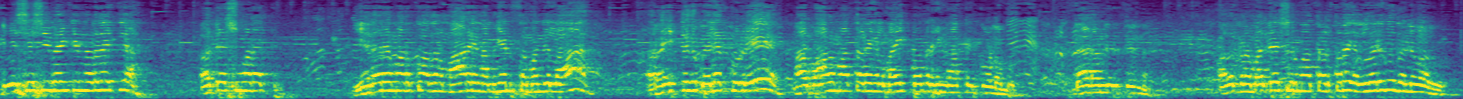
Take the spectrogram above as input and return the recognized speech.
ಡಿ ಸಿ ಸಿ ಬ್ಯಾಂಕಿಂದ ನಡೆದೈತ್ಯ ಅಧ್ಯಕ್ಷ ಮಾಡಕ್. ಏನಾರೇ ಮಾಡ್ಕೋ, ಅದನ್ನ ಮಾರಿ, ನಮ್ಗೇನ್ ಸಂಬಂಧ ಇಲ್ಲ. ರೈತರಿಗೆ ಬೆಲೆ ಕೊಡ್ರಿ. ನಾವು ಭಾಳ ಮಾತಾಡಂಗಿಲ್ಲ ಮೈಕ್ ಬಂದ್ರೆ ಹಿಂಗ್ ಹಾಕಿ ಕೊಡೋದು ಬೇಡ ಅಂದಿರ್ತೀನಿ. ಅದಕ್ಕೆ ನಮ್ಮ ಅಧ್ಯಕ್ಷರು ಮಾತಾಡ್ತಾರ, ಎಲ್ಲರಿಗೂ ಧನ್ಯವಾದಗಳು.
